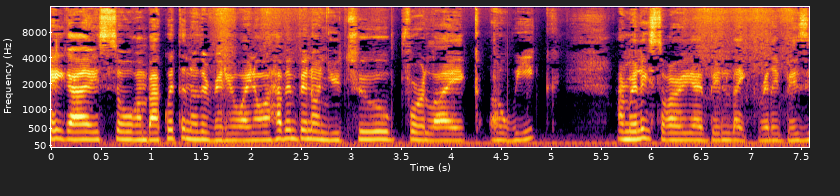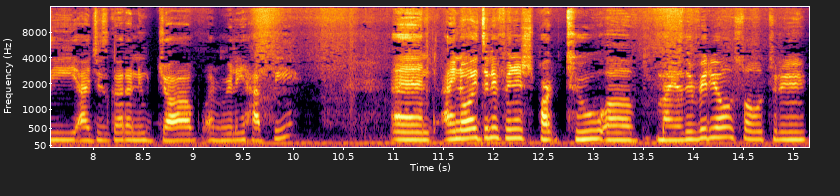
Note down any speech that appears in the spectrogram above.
Hey guys, so I'm back with another video. I know I haven't been on YouTube for like a week. I'm really sorry. I've been like really busy. I just got a new job. I'm really happy. And I know I didn't finish part two of my other video. So today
